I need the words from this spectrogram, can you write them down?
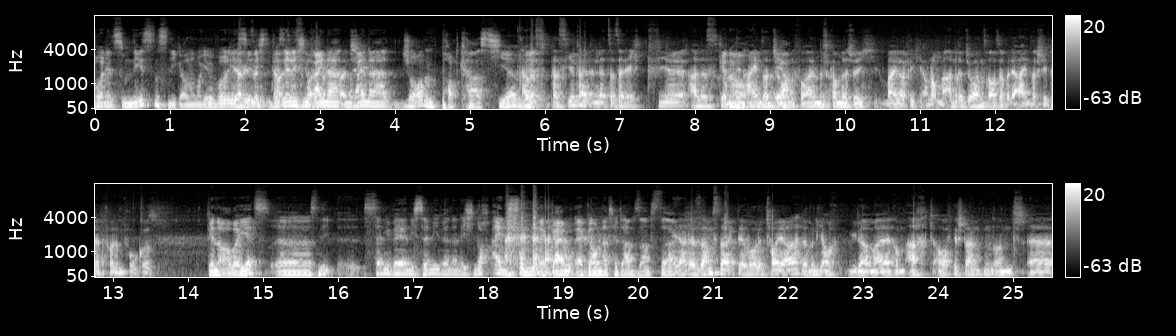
wollen jetzt zum nächsten Sneaker auch nochmal gehen. Wir wollen jetzt ja, wir sind, nicht, wir sind nicht ein reiner, ein reiner Jordan-Podcast hier. Aber es passiert halt in letzter Zeit echt viel, alles genau. um den Einser Jordan ja. vor allem. Es ja. kommen natürlich beiläufig auch nochmal andere Jordans raus, aber der Einser steht halt voll im Fokus. Genau, aber jetzt, äh, Sammy wäre ja nicht Sammy, wenn er nicht noch einen Schuh ergaunert hätte am Samstag. Ja, der Samstag, der wurde teuer. Da bin ich auch wieder mal um 8 aufgestanden und äh,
